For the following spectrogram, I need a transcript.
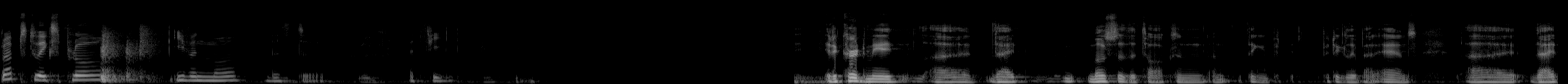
perhaps to explore even more that, uh, that field. It occurred to me uh, that most of the talks, and I'm thinking particularly about Anne's, uh, that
